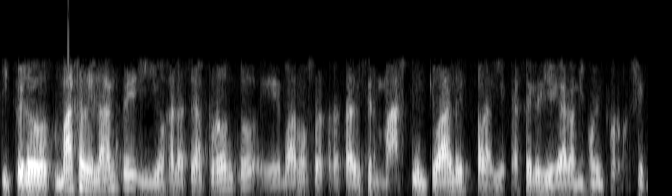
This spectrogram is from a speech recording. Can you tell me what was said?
Y, pero más adelante, y ojalá sea pronto, eh, vamos a tratar de ser más puntuales para hacerles llegar la mejor información.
